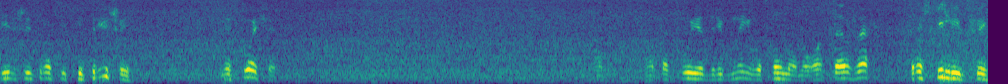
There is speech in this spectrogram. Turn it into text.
Більший трохи хитріший, не хоче. Атакує дрібний в основному. Оце вже трошки ліпший.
